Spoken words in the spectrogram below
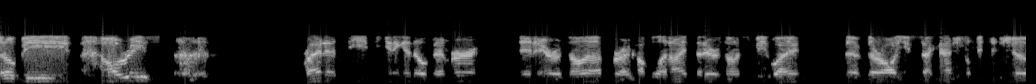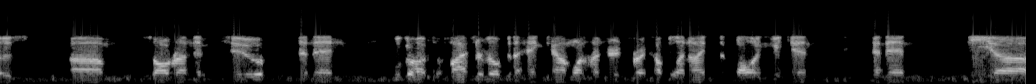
it'll be I'll race right at the beginning of November in Arizona for a couple of nights at Arizona Speedway. They're, they're all USAC national midget shows, um, so I'll run them too, and then we'll go up to Placerville for the Hangtown 100 for a couple of nights the following weekend, and then the uh,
